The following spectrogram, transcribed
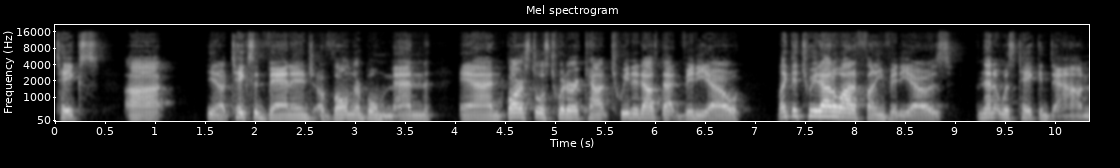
takes, uh, you know, takes advantage of vulnerable men. And Barstool's Twitter account tweeted out that video, like they tweet out a lot of funny videos, and then it was taken down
